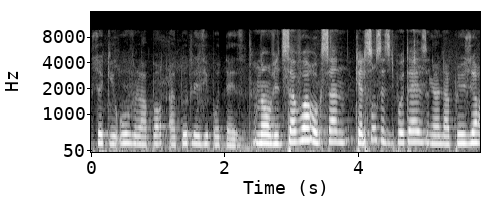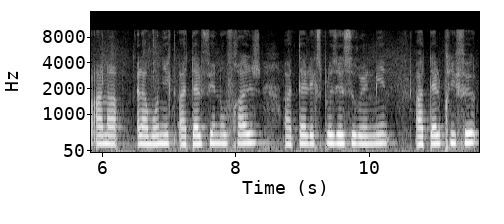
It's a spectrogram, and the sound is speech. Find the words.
ce qui ouvre la porte à toutes les hypothèses. On a envie de savoir, Roxane, quelles sont ces hypothèses? Il y en a plusieurs. Anna, la Monique a-t-elle fait naufrage A-t-elle explosé sur une mine A-t-elle pris feu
